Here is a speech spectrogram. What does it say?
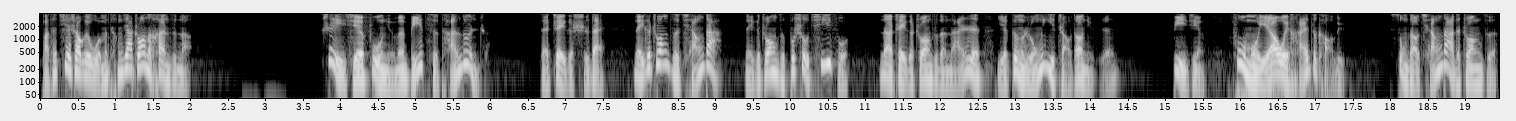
把她介绍给我们滕家庄的汉子呢。”这些妇女们彼此谈论着，在这个时代，哪个庄子强大，哪个庄子不受欺负。那这个庄子的男人也更容易找到女人，毕竟父母也要为孩子考虑。送到强大的庄子，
